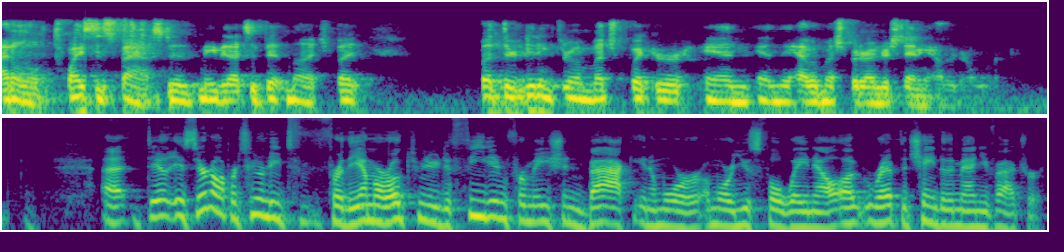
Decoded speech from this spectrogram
I don't know, twice as fast. Maybe that's a bit much, but but they're getting through them much quicker and, and they have a much better understanding how they're going to work. Uh, Dale, is there an opportunity to, for the MRO community to feed information back in a more a more useful way now, uh, right up the chain to the manufacturer?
